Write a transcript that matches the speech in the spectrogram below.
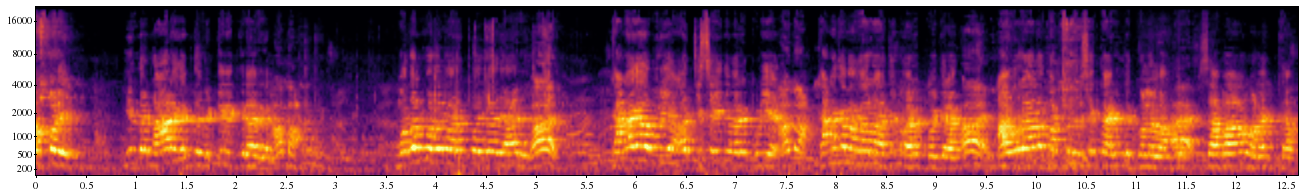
அப்படி இந்த நாடகத்தை விட்டு இருக்கிறார்கள் ஆமா. முதல் முதல் வரப்போகிறார் யாரு? யார்? கனகாபுரி ஆட்சி செய்து வரக்கூடிய. கனக மகாராஜன் வரப்போகிறார். அவரால மற்ற விஷயத்தை அறிந்து கொள்ளலாம். சபா வணக்கம்.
